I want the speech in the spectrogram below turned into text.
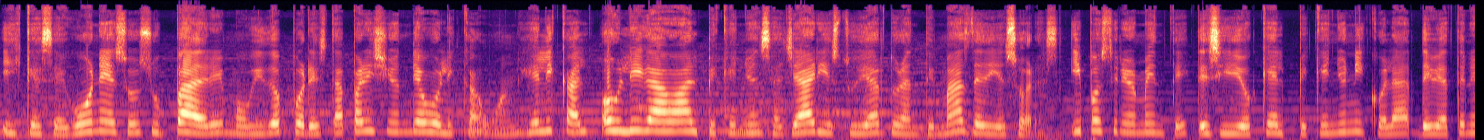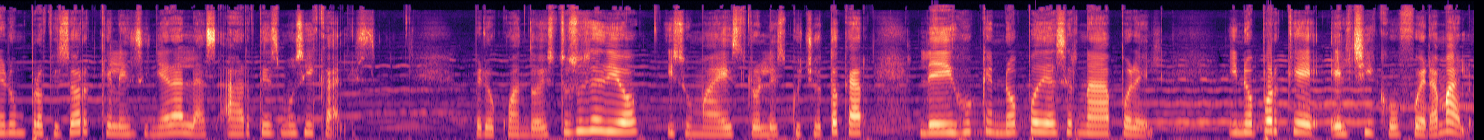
y que según eso su padre, movido por esta aparición diabólica o angelical, obligaba al pequeño a ensayar y estudiar durante más de 10 horas, y posteriormente decidió que el pequeño Nicola debía tener un profesor que le enseñara las artes musicales. Pero cuando esto sucedió y su maestro le escuchó tocar, le dijo que no podía hacer nada por él, y no porque el chico fuera malo,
